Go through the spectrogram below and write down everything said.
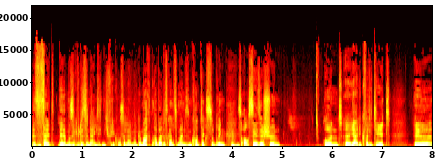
es ist halt, ne, Musikvideos sind ja eigentlich nicht für die große Leinwand gemacht, aber das Ganze mal in diesen Kontext zu bringen, Mhm. ist auch sehr, sehr schön. Und äh, ja, die Qualität äh,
